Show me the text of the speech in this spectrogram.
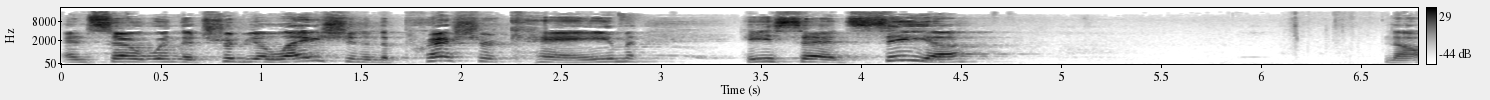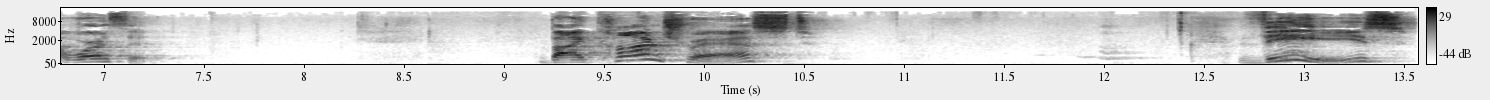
And so, when the tribulation and the pressure came, he said, See ya, not worth it. By contrast, these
